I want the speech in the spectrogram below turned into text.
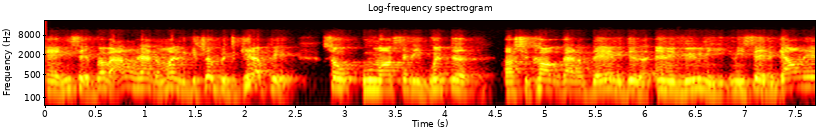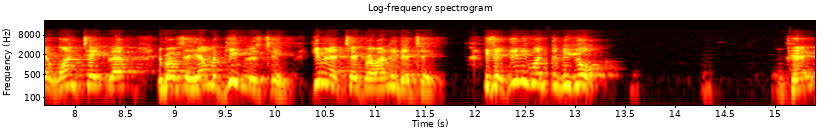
and he said, Brother, I don't have the money to get you up here to get up here. So Umar said he went to uh, Chicago, got up there, and he did an interview, and he, and he said, The guy on here, one tape left. And brother said, Hey, I'm to give you this tape. Give me that tape, brother. I need that tape. He said, Then he went to New York. Okay?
